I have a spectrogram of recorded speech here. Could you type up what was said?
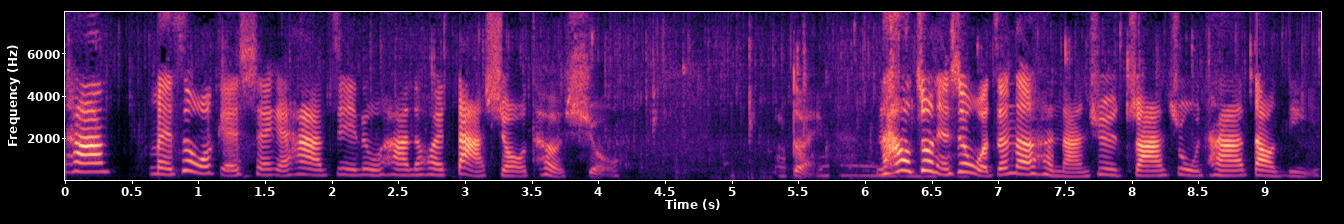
他每次我给写给他的记录，他都会大修特修。对，然后重点是我真的很难去抓住他到底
